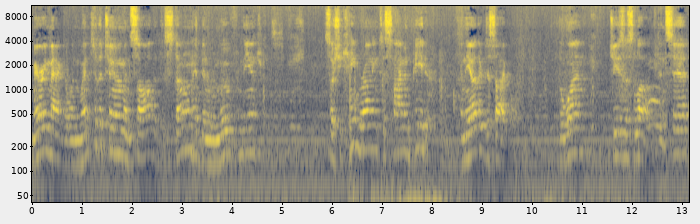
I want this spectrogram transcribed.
Mary Magdalene went to the tomb and saw that the stone had been removed from the entrance. So she came running to Simon Peter and the other disciple, the one Jesus loved, and said,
